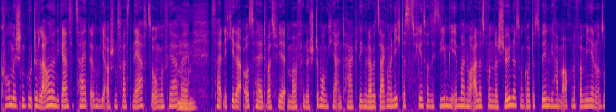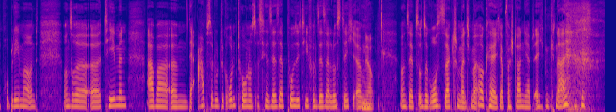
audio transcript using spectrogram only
komischen gute Laune die ganze Zeit irgendwie auch schon fast nervt, so ungefähr, weil Mhm. es halt nicht jeder aushält, was wir immer für eine Stimmung hier an den Tag legen. Und damit sagen wir nicht, dass es 24-7 hier immer nur alles wunderschön ist, um Gottes Willen. Wir haben auch eine Familie und unsere Probleme und unsere äh, Themen, aber ähm, der absolute Grundtonus ist hier sehr, sehr positiv und sehr, sehr lustig. Ähm, Ja. Und selbst unsere Große sagt schon manchmal, okay, ich habe verstanden, ihr habt echt einen Knall.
